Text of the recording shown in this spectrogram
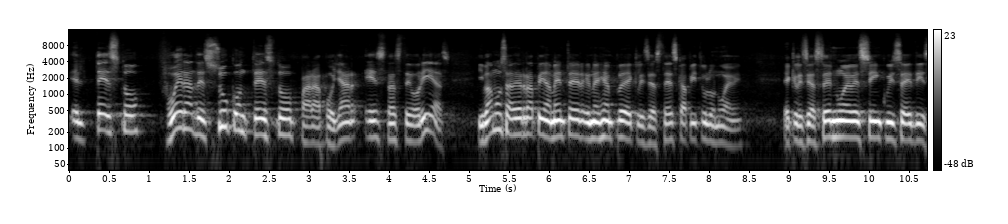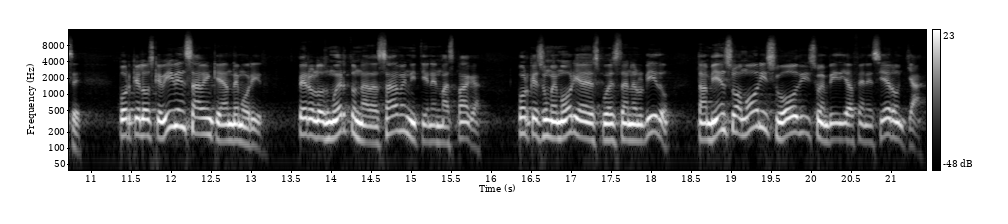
el texto fuera de su contexto para apoyar estas teorías. Y vamos a ver rápidamente un ejemplo de Eclesiastés capítulo 9. Eclesiastés 9, 5 y 6 dice, porque los que viven saben que han de morir, pero los muertos nada saben ni tienen más paga, porque su memoria es puesta en el olvido. También su amor y su odio y su envidia fenecieron ya,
